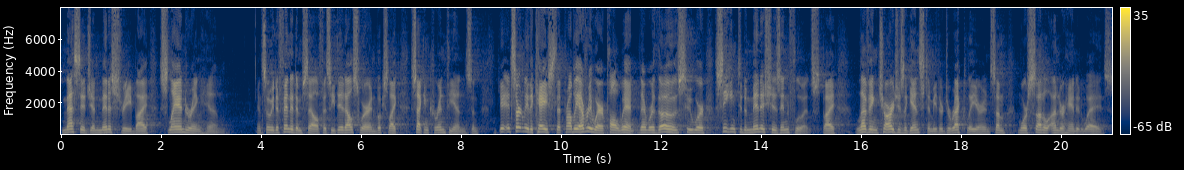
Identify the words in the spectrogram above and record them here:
message and ministry by slandering him. And so he defended himself as he did elsewhere in books like Second Corinthians and it's certainly the case that probably everywhere Paul went, there were those who were seeking to diminish his influence by levying charges against him, either directly or in some more subtle, underhanded ways.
